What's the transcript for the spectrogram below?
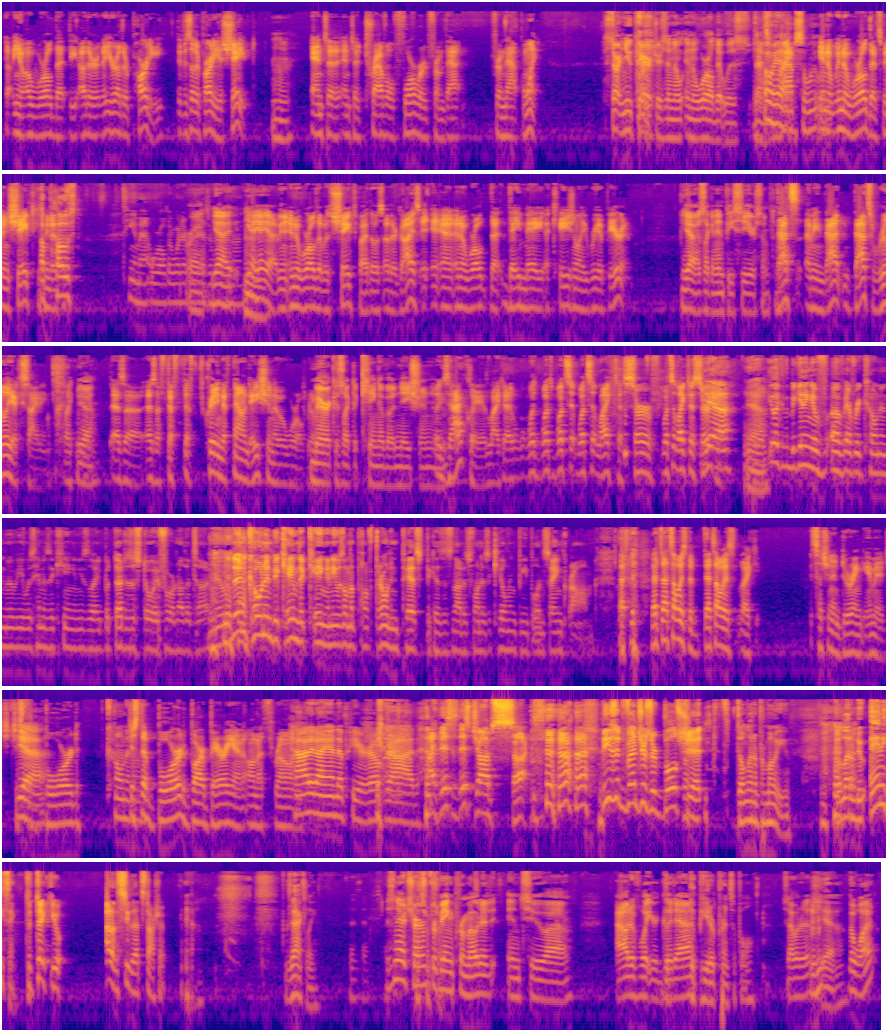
Uh, You know, a world that the other that your other party that this other party has shaped, and to and to travel forward from that from that point. Start new characters in the in a world that was. you know, Oh yeah, Right. absolutely. in a in a world that's been shaped. 'cause, I mean, a post Tiamat world or whatever. Right. You guys yeah, working on. yeah, yeah, yeah. I mean, in a world that was shaped by those other guys, i- i- in a world that they may occasionally reappear in. Yeah, it's like an NPC or something. That's, I mean, that that's really exciting. Like, Yeah. as a as a the, the, creating the foundation of a world. Really. Merrick is like the king of a nation. and- Exactly. Like, uh, what, what what's it what's it like to serve? What's it like to serve? Yeah. Yeah. He, like at the beginning of, of every Conan movie was him as a king, and he's like, "But that is a story for another time." Then Conan became the king, and he was on the throne and pissed because it's not as fun as killing people and saying "crom." That, that that's always the that's always like it's such an enduring image. Just Yeah. a bored, Conan, just a bored barbarian on a throne. How did I end up here? Oh God! I, this this job sucks. These adventures are bullshit. Don't let him promote you. Don't let him do anything. to take you out of the seat of that starship. Yeah, exactly. Isn't there a term for being promoted into uh, out of what you're good at? The Peter principle. Is that what it is? Yeah. The what?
